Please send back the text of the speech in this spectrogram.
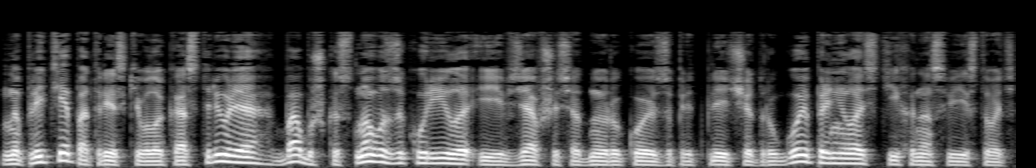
на плите потрескивала кастрюля, бабушка снова закурила и, взявшись одной рукой за предплечье другой, принялась тихо насвистывать.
